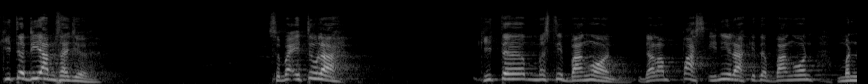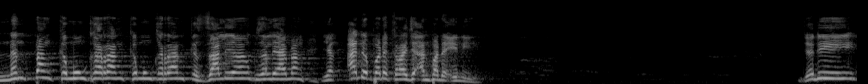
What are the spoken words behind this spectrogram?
kita diam saja. Sebab itulah kita mesti bangun. Dalam pas inilah kita bangun menentang kemungkaran-kemungkaran, kezaliman-kezaliman yang ada pada kerajaan pada ini. Jadi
